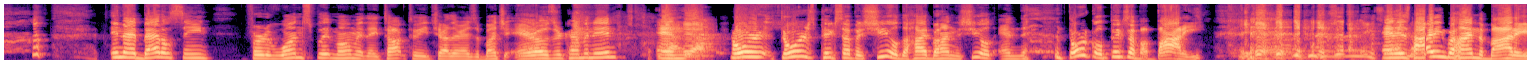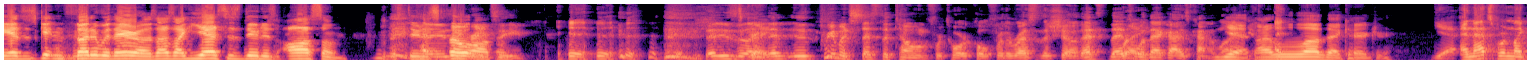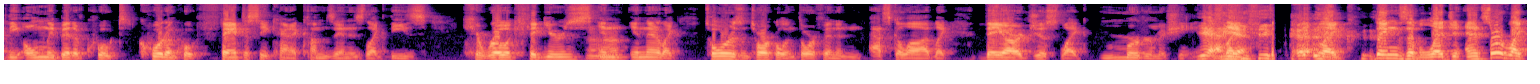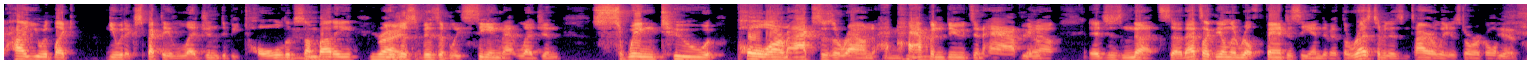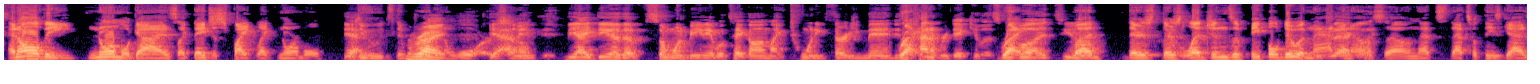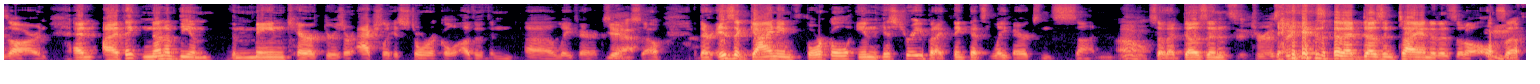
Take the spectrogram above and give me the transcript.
in that battle scene, for one split moment they talk to each other as a bunch of arrows are coming in, and yeah, Thor Thor's picks up a shield to hide behind the shield, and Thorkel picks up a body yeah. and is hiding behind the body as it's getting thudded with arrows. I was like, yes, this dude is awesome. This dude That is is so awesome. scene. That is It's like great. that it pretty much sets the tone for Torkel for the rest of the show. That's that's Right. what that guy's kind of like. yes, you know? I love that character. Yeah, and that's when like the only bit of quote quote unquote fantasy kind of comes in is like these heroic figures Uh-huh. in in there, like Tors and Torkel and Thorfinn and Askeladd. Like they are just like murder machines. yeah, like, yeah. like things of legend, and it's sort of like how you would like you would expect a legend to be told of Mhm. somebody. Right. You're just visibly seeing that legend swing two pole arm axes around, h Mhm. happen dudes in half. You know, it's just nuts. So that's like the only real fantasy end of it. The rest of it is entirely historical, yes. and all the normal guys like they just fight like normal Yeah. dudes that would Right. in a war. Yeah, so. I mean, the idea of someone being able to take on like 20, 30 men is Right. kind of ridiculous. Right. But, you know, but there's there's legends of people doing that, you know. Exactly. So and that's that's what these guys are, and and I think none of the um, the main characters are actually historical, other than uh, Leif Erikson. Yeah. So there is a guy named Thorkel in history, but I think that's Leif Erikson's son. oh, So that doesn't that's interesting. so that doesn't tie into this at all. So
